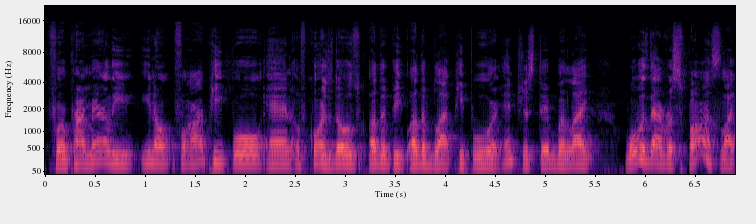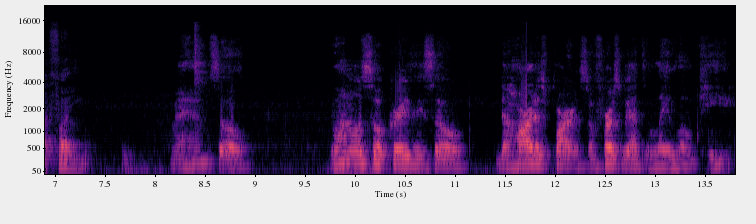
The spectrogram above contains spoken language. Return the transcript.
for primarily you know for our people and of course those other people other black people who are interested. But like what was that response like for you? Man so you know what's so crazy? So the hardest part. So first we had to lay low key.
